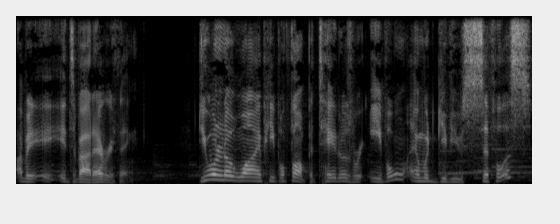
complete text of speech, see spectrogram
I mean, it's about everything. Do you want to know why people thought potatoes were evil and would give you syphilis?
